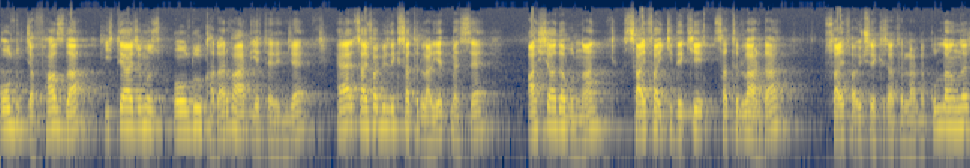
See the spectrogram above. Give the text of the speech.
oldukça fazla. İhtiyacımız olduğu kadar var yeterince. Eğer sayfa 1'deki satırlar yetmezse aşağıda bulunan sayfa 2'deki satırlar da sayfa 3'deki satırlarda kullanılır.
